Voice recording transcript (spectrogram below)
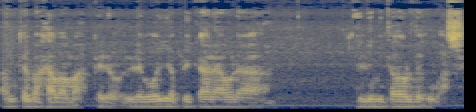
antes bajaba más, pero le voy a aplicar ahora el limitador de Cubase.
